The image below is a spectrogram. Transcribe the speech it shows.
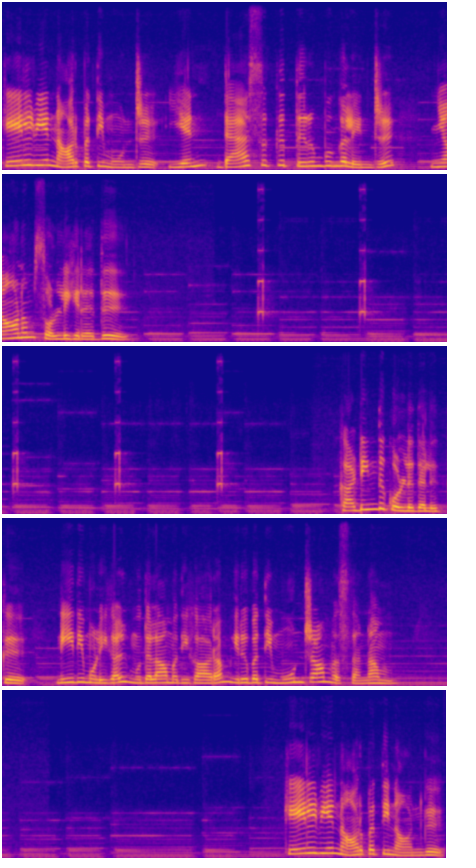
கேள்வி எண் நாற்பத்தி மூன்று என் டேஸுக்கு திரும்புங்கள் என்று ஞானம் சொல்லுகிறது. கடிந்து கொள்ளுதலுக்கு நீதிமொழிகள் முதலாம் அதிகாரம் இருபத்தி மூன்றாம் வசனம். கேள்வி எண் நாற்பத்தி நான்கு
